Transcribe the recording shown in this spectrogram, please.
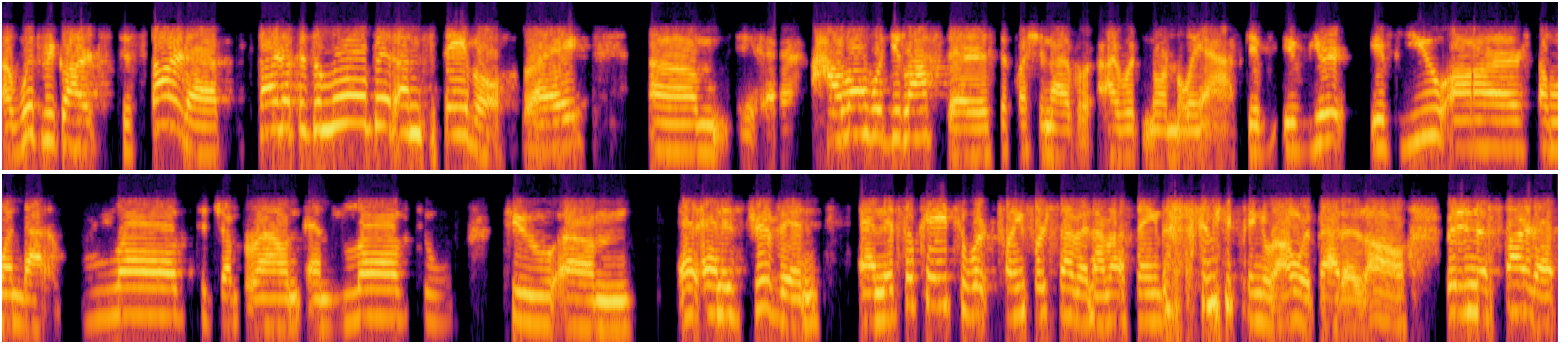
Uh, with regards to startup, startup is a little bit unstable, right? Um, how long would you last there is the question I, w- I would normally ask. If, if you're if you are someone that loves to jump around and love to to um, and, and is driven and it's okay to work 24 7. I'm not saying there's anything wrong with that at all. But in a startup,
